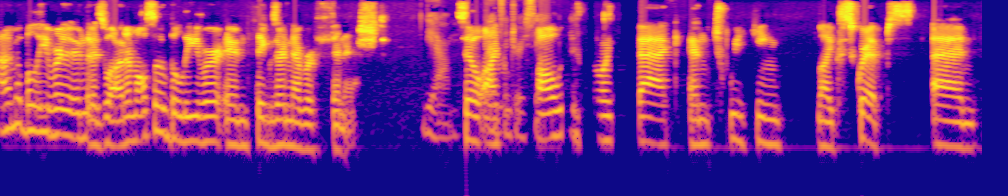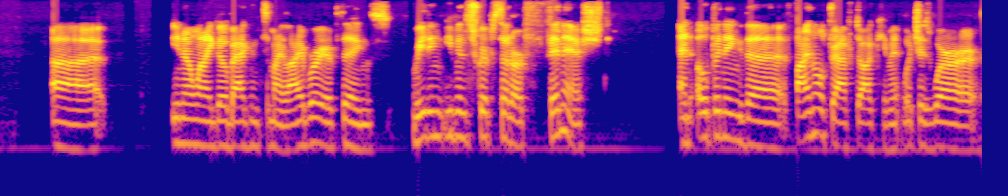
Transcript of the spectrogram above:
I'm a believer in that as well. And i'm also a believer in things are never finished. Yeah so i'm always going back and tweaking like scripts and uh you know when i go back into my library of things reading even scripts that are finished and opening the final draft document which is where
